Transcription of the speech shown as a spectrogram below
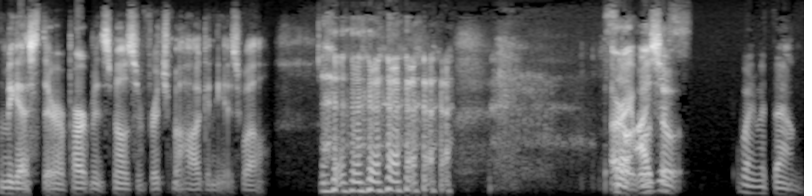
Let me guess, their apartment smells of rich mahogany as well. so All right, I well, so- went with them.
